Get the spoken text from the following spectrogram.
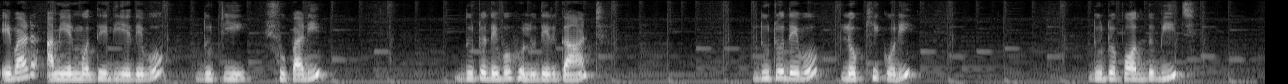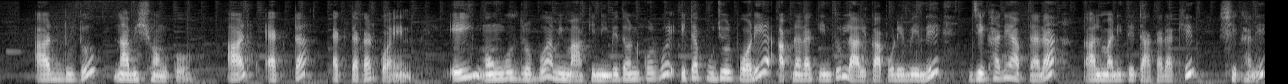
এবার আমি এর মধ্যে দিয়ে দেব দুটি সুপারি, দুটো দেব হলুদের গাঁট, দুটো দেব লক্ষ্মী করি দুটো পদ্ম বীজ আর দুটো নাভিশঙ্ক আর একটা এক টাকার কয়েন। এই মঙ্গল দ্রব্য আমি মাকে নিবেদন করব। এটা পুজোর পরে আপনারা কিন্তু লাল কাপড়ে বেঁধে যেখানে আপনারা আলমারিতে টাকা রাখেন, সেখানে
